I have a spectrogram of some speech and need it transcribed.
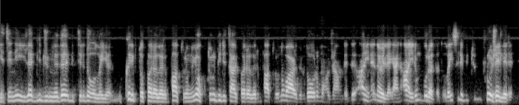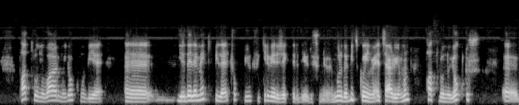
yeteneğiyle bir cümlede bitirdi olayı. Kripto paraların patronu yoktur, dijital paraların patronu vardır. Doğru mu hocam dedi. Aynen öyle. Yani ayrım burada. Dolayısıyla bütün projeleri patronu var mı yok mu diye e, irdelemek bile çok büyük fikir verecektir diye düşünüyorum. Burada Bitcoin ve Ethereum'un patronu yoktur e,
